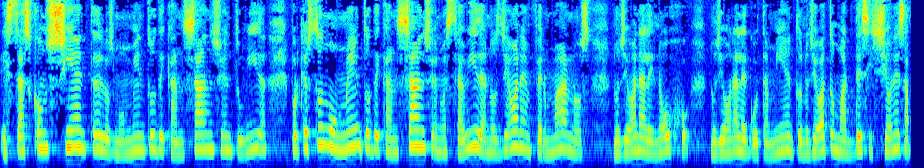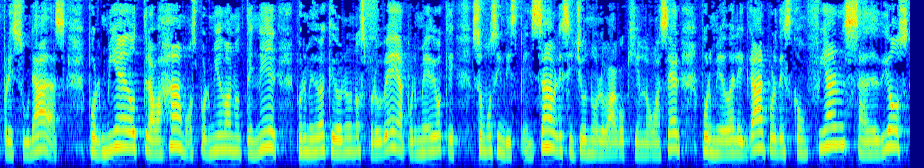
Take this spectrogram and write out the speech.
Estás consciente de los momentos de cansancio en tu vida, porque estos momentos de cansancio en nuestra vida nos llevan a enfermarnos, nos llevan al enojo, nos llevan al agotamiento, nos llevan a tomar decisiones apresuradas. Por miedo trabajamos, por miedo a no tener, por miedo a que Dios no nos provea, por miedo a que somos indispensables. Si yo no lo hago, ¿quién lo a hacer? Por miedo a alegar, por desconfianza de Dios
